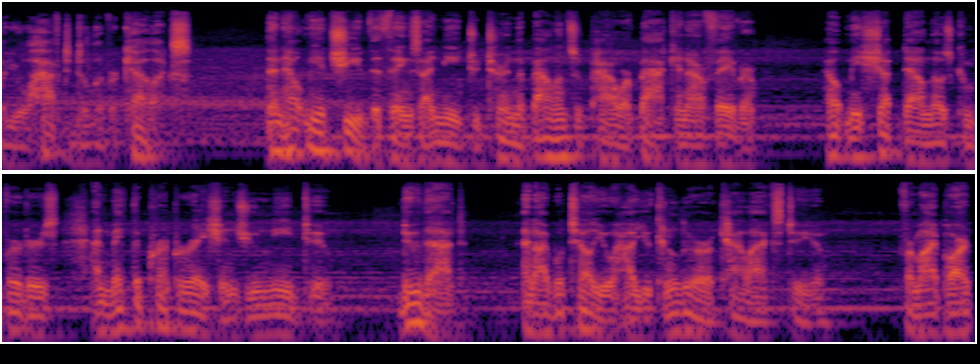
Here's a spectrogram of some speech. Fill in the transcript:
but you will have to deliver Kallax. Then help me achieve the things I need to turn the balance of power back in our favor. Help me shut down those converters and make the preparations you need to. Do that, and I will tell you how you can lure Kallax to you. For my part,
